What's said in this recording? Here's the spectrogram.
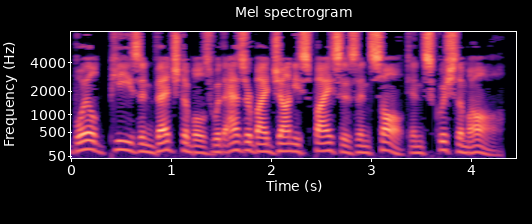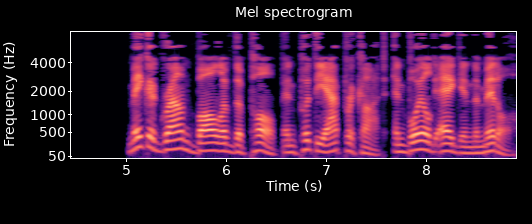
boiled peas and vegetables with Azerbaijani spices and salt and squish them all. Make a ground ball of the pulp and put the apricot, and boiled egg in the middle.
